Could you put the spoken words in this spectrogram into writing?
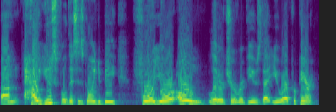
um, how useful this is going to be for your own literature reviews that you are preparing.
